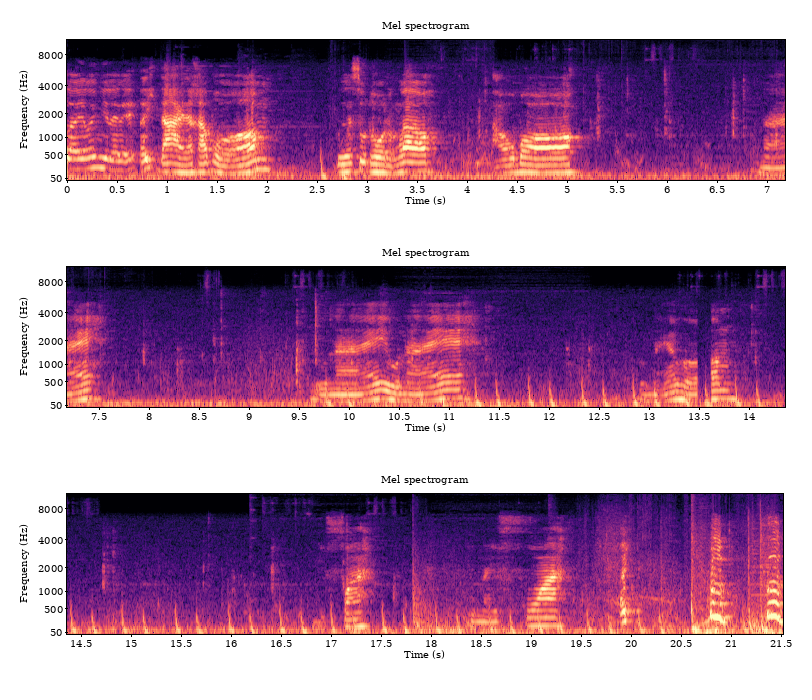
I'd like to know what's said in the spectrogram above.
เรายังไม่มีอะไรเลย เอ้ยได้แล้วครับผมปืนสุดโหดของเรา เอาบอก ไหน อยู่ไหน อยู่ไหน อยู่ไหนครับผมอยู่ฟ้าอยู่ไหนฟ้า เอ้ยปึ๊บปึ๊บ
